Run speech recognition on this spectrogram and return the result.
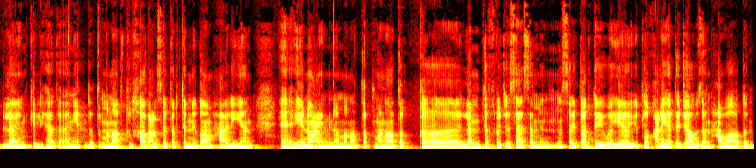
لا يمكن لهذا أن يحدث. المناطق الخاضعة لسيطرة النظام حاليا آه، هي نوعين من المناطق. مناطق آه، لم تخرج أساسا من سيطرته وهي يطلق عليها تجاوزا حواضن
